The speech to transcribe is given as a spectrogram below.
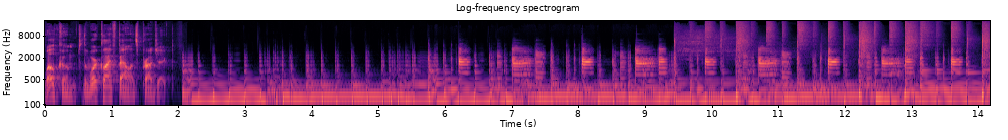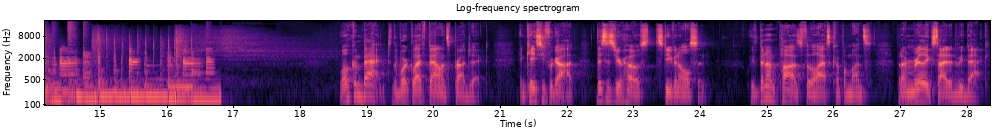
Welcome to the Work Life Balance Project. Welcome back to the Work Life Balance Project. In case you forgot, this is your host, Stephen Olson. We've been on pause for the last couple months, but I'm really excited to be back.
